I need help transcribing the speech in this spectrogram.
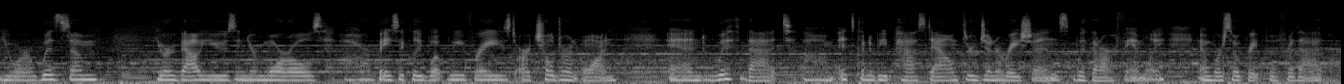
your wisdom, your values, and your morals are basically what we've raised our children on. And with that, um, it's going to be passed down through generations within our family. And we're so grateful for that.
